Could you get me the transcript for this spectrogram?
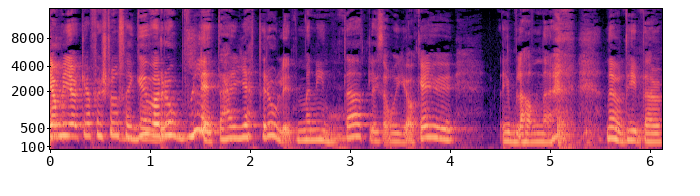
ja, men jag kan förstå så här, gud vad roligt, det här är jätteroligt, men inte att liksom, och jag kan ju ibland när, när man tittar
